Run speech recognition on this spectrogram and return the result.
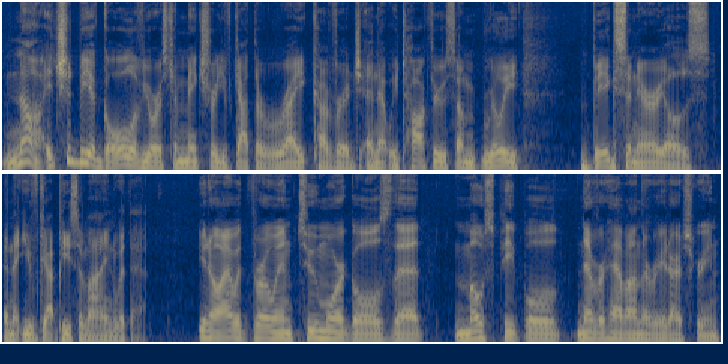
No, it should be a goal of yours to make sure you've got the right coverage and that we talk through some really big scenarios and that you've got peace of mind with that. You know, I would throw in two more goals that most people never have on their radar screen.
